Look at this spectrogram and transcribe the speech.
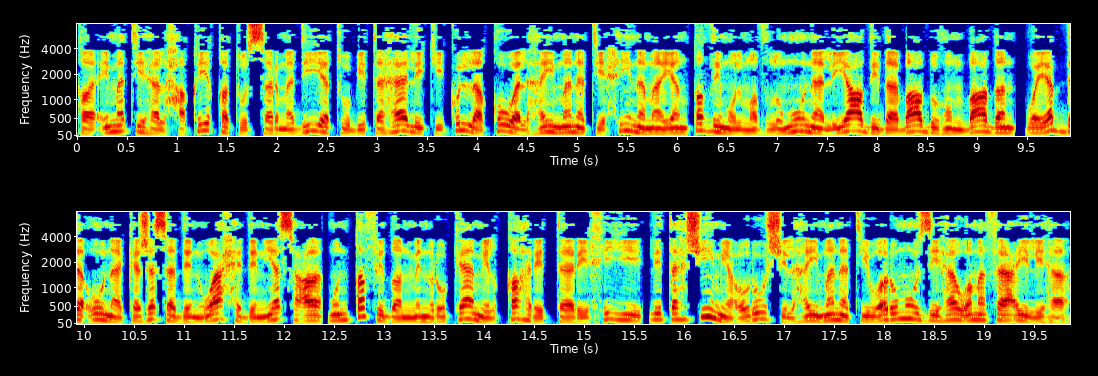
قائمة ذاتها الحقيقة السرمدية بتهالك كل قوى الهيمنة حينما ينتظم المظلومون ليعضد بعضهم بعضا، ويبدأون كجسد واحد يسعى منتفضا من ركام القهر التاريخي لتهشيم عروش الهيمنة ورموزها ومفاعيلها.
